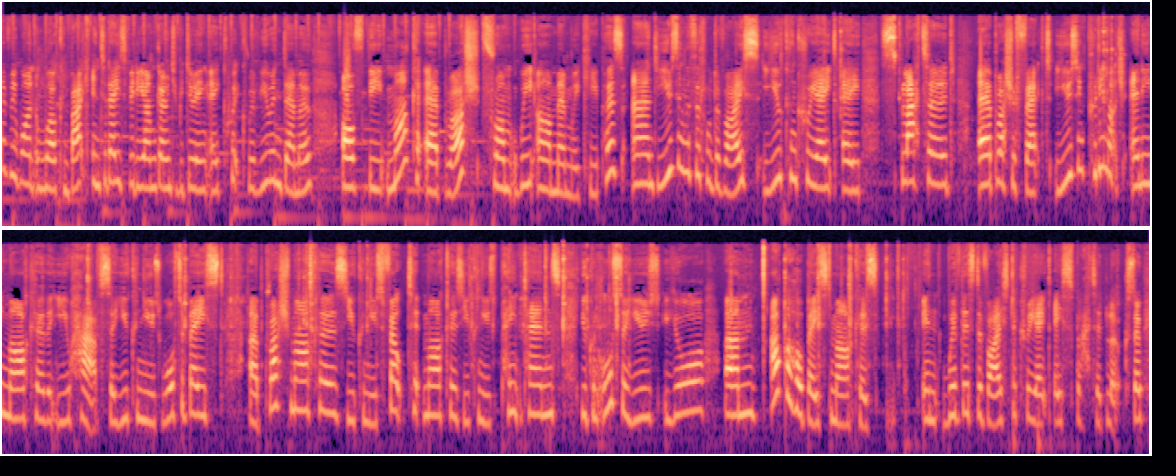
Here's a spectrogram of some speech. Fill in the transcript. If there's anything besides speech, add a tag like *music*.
Hi everyone and welcome back. In today's video I'm going to be doing a quick review and demo of the marker airbrush from We R Memory Keepers and using this little device you can create a splattered airbrush effect using pretty much any marker that you have. So you can use water-based uh, brush markers, you can use felt tip markers, you can use paint pens, you can also use your um, alcohol-based markers in with this device to create a splattered look. So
